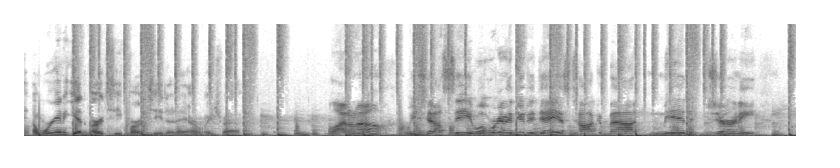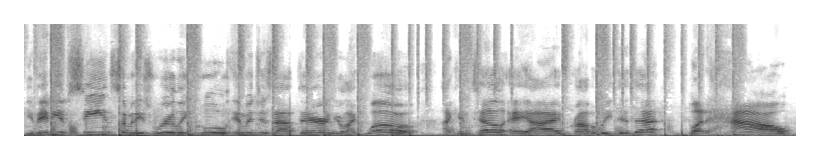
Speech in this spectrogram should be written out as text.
And we're going to get artsy fartsy today, aren't we, Trav? Well, I don't know. We shall see. What we're going to do today is talk about Mid Journey. You maybe have seen some of these really cool images out there, and you're like, whoa, I can tell AI probably did that, but how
